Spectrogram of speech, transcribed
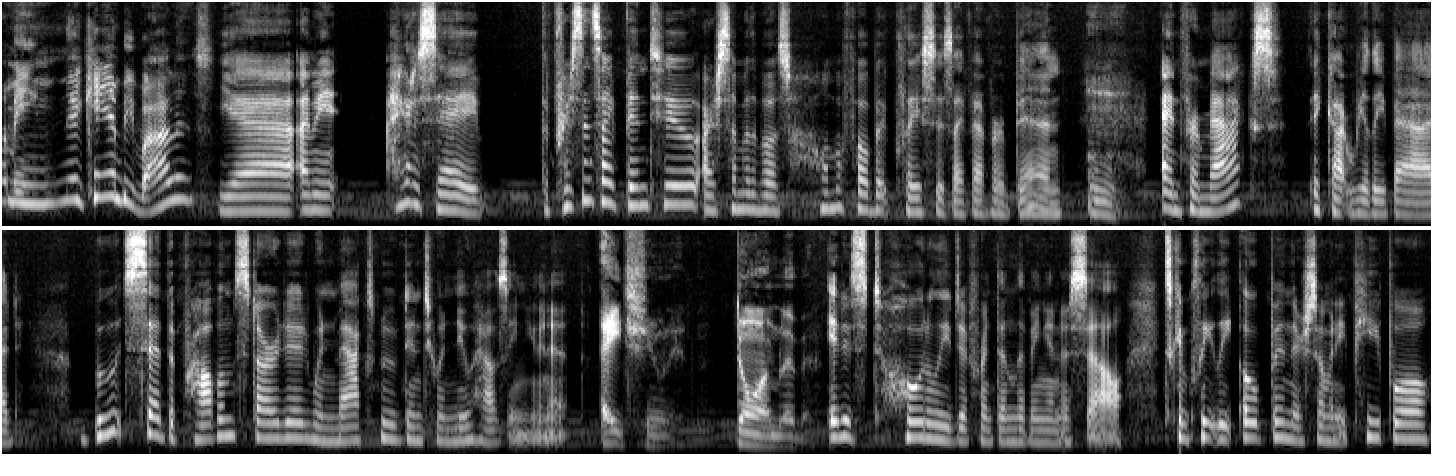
I mean, there can be violence. Yeah, I mean, I gotta say, the prisons I've been to are some of the most homophobic places I've ever been. And for Max, it got really bad. Boots said the problem started when Max moved into a new housing unit. H unit. dorm living. It is totally different than living in a cell. It's completely open. There's so many people,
